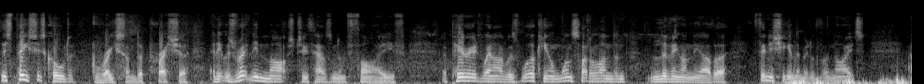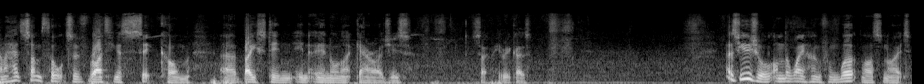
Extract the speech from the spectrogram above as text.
This piece is called Grace Under Pressure and it was written in March 2005, a period when I was working on one side of London, living on the other, finishing in the middle of the night, and I had some thoughts of writing a sitcom uh, based in, in, in all night garages. So here it goes. As usual, on the way home from work last night,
